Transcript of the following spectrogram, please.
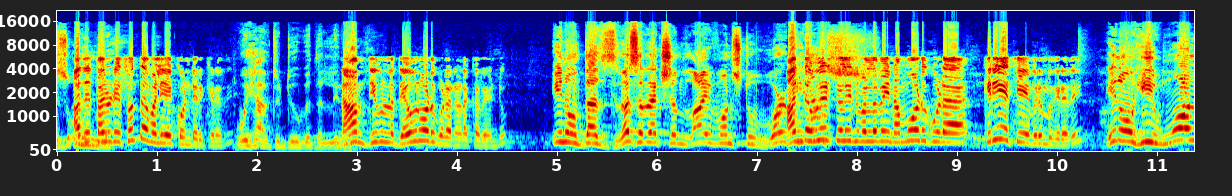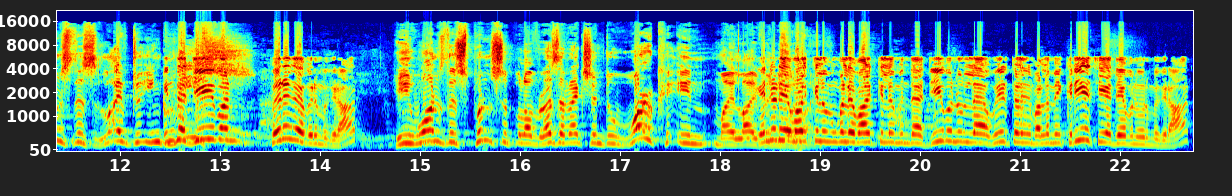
it அது தன்னுடைய சொந்த வழியை கொண்டிருக்கிறது. We have to do with the living. நாம் ஜீவனுள்ள தேவனோடு கூட நடக்க வேண்டும். You know, that resurrection life wants to work. அந்த in us. உயிர்த்தலின் வல்லமை நம்மோடு கூட கிரியை செய்ய விரும்புகிறது You know, He wants this life to இந்த ஜீவன் increase. பெருக விரும்புகிறார் He wants this principle of resurrection to work in my life. and என்னுடைய your life. வாழ்க்கையிலும் உங்களுடைய வாழ்க்கையிலும் இந்த ஜீவனுள்ள உயிர்த்தலின் வல்லமை கிரியை செய்ய தேவன் விரும்புகிறார்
